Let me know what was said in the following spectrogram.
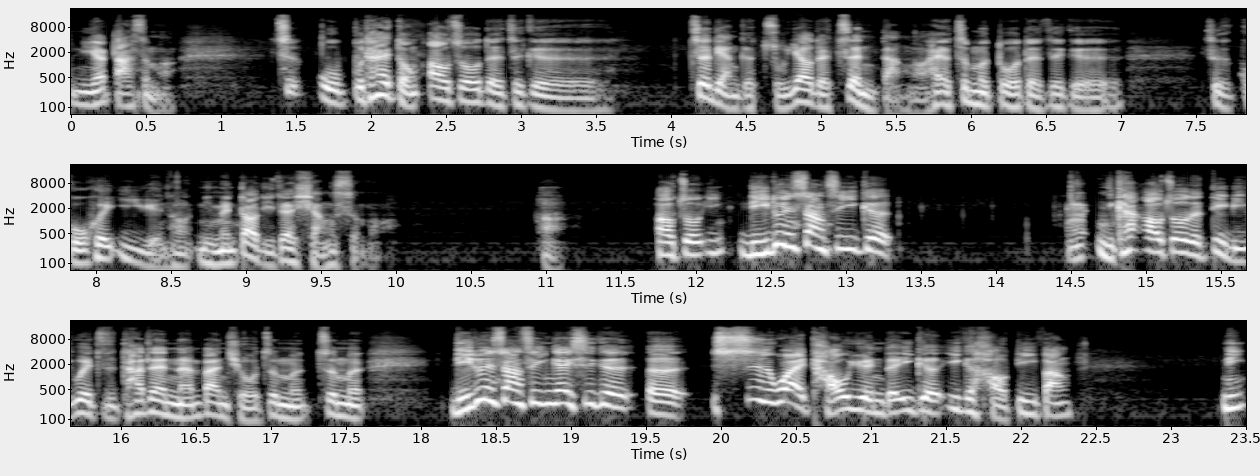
你要打什么？这我不太懂澳洲的这个这两个主要的政党啊，还有这么多的这个这个国会议员哦，你们到底在想什么？啊，澳洲理理论上是一个，嗯，你看澳洲的地理位置，它在南半球这么这么，理论上是应该是一个呃世外桃源的一个一个好地方。你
